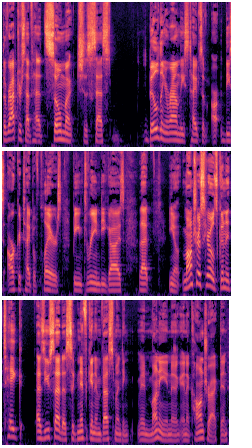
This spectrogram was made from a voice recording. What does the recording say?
the Raptors have had so much success building around these types of these archetype of players, being three and D guys, that you know Montrezl Harrell is going to take. As you said, a significant investment in, in money in a, in a contract, and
